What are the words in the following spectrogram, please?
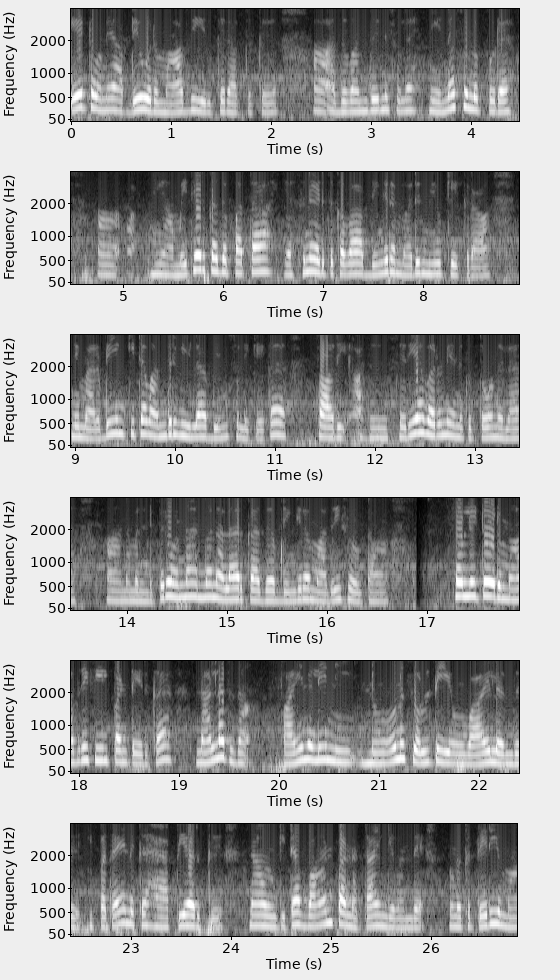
கேட்டோடனே அப்படியே ஒரு மாதிரி இருக்கு ரக்குக்கு. அது வந்துன்னு சொல்ல. நீ என்ன சொல்ல போகிற நீ அமைதியாக இருக்கிறத பார்த்தா எசனை எடுத்துக்கவா அப்படிங்கிற மாதிரி மியூ கேட்குறா நீ மறுபடியும் என்கிட்ட வந்துருவீல அப்படின்னு சொல்லி கேட்க சாரி அது சரியாக வரும்னு எனக்கு தோணலை. நம்ம ரெண்டு பேரும் ஒன்றா இருந்தால் நல்லா இருக்காது அப்படிங்கிற மாதிரி சொல்லிட்டான். சொல்லிட்டு ஒரு மாதிரி ஃபீல் பண்ணிட்டே இருக்க. நல்லது தான் ஃபைனலி நீ நோன்னு சொல்லிட்டு உன் வாயிலேருந்து இப்போ தான் எனக்கு ஹாப்பியாக இருக்குது நான் உன்கிட்ட வான் பண்ணத்தான் இங்கே வந்தேன். உனக்கு தெரியுமா?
